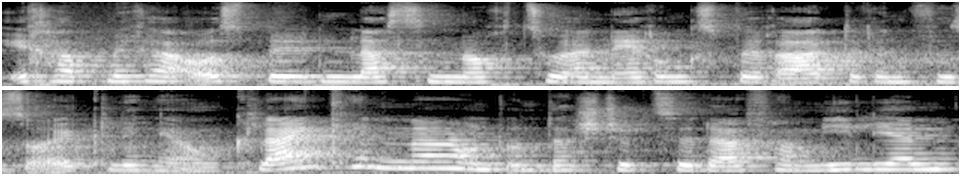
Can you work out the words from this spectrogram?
ich habe mich ja ausbilden lassen noch zur Ernährungsberaterin für Säuglinge und Kleinkinder und unterstütze da Familien.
